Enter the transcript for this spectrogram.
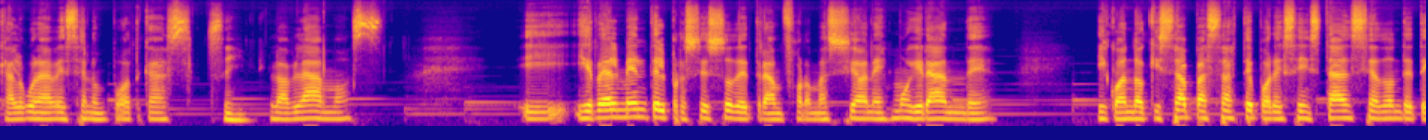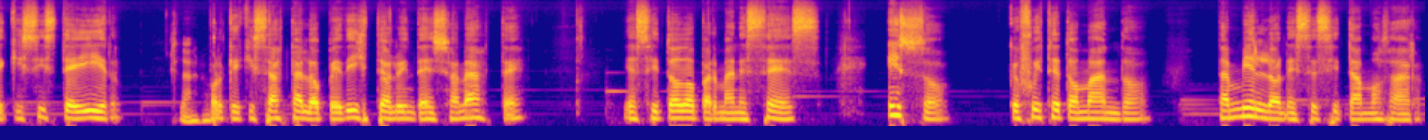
que alguna vez en un podcast lo hablamos, y, realmente el proceso de transformación es muy grande. Y cuando quizá pasaste por esa instancia donde te quisiste ir, porque quizás hasta lo pediste o lo intencionaste, y así todo permaneces, eso que fuiste tomando, también lo necesitamos dar,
